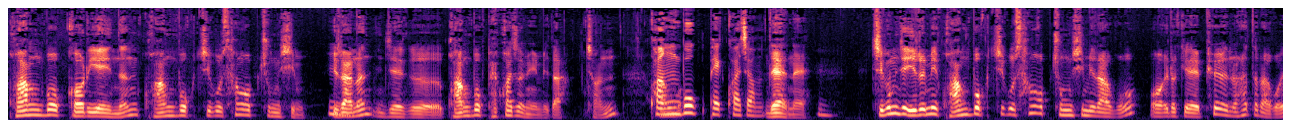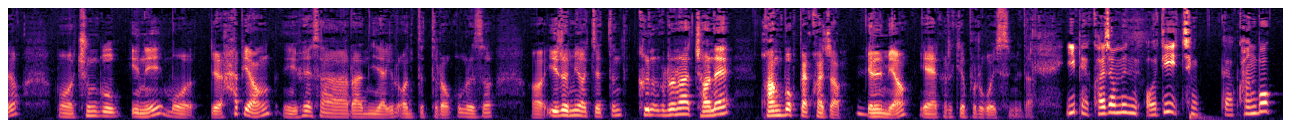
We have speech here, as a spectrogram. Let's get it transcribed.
광복 거리에 있는 광복지구 상업중심이라는 음. 이제 그 광복 백화점입니다. 전 광복 백화점. 네 네. 음. 지금 이제 이름이 광복지구 상업중심이라고 어, 이렇게 표현을 하더라고요. 뭐 중국인이 뭐 합영 이 회사라는 이야기를 언뜻 들었고 그래서 어, 이름이 어쨌든 그, 그러나 전에 광복 백화점 음. 일명 예 그렇게 부르고 있습니다. 이 백화점은 어디 그러니까 광복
